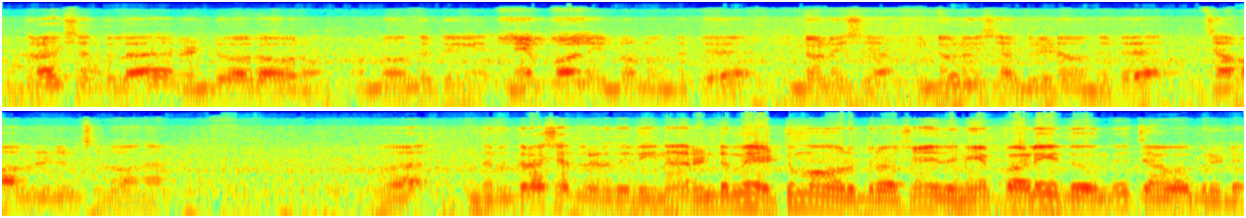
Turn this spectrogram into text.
ருத்ராட்சத்தில் ரெண்டு வகை வரும். ஒன்று வந்துட்டு நேபாள் இன்னொன்று வந்துட்டு இந்தோனேஷியா. இந்தோனேஷியா பிரீடை வந்துட்டு ஜாவா பிரீடுன்னு சொல்லுவாங்க. இப்போ இந்த ருத்ராட்சத்தில் எடுத்துக்கிட்டிங்கன்னா ரெண்டுமே எட்டு மாவு ருத்ராட்சம் இது நேபாளி இது வந்து ஜாவா பிரீடு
